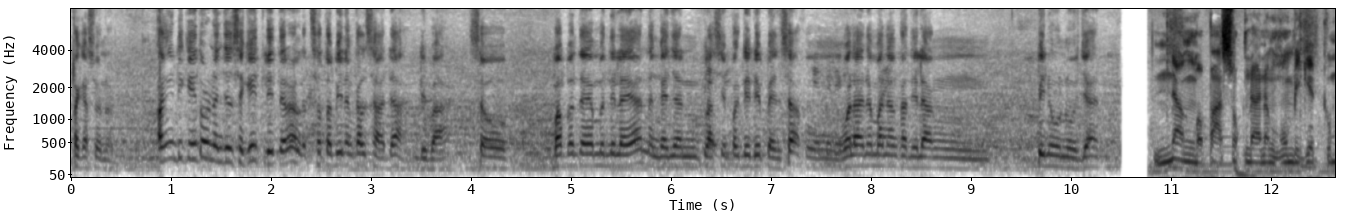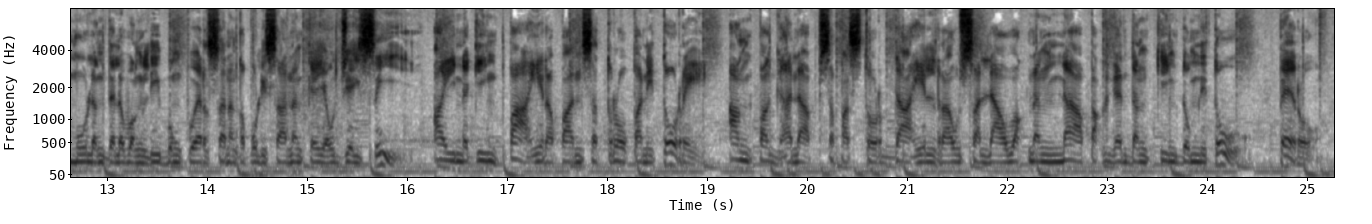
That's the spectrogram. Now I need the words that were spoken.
tagasunod. Ang indicator nandyan sa gate, literal, at sa tabi ng kalsada, di ba? So, babantayan mo nila yan ng ganyan klaseng pagdidepensa kung wala naman ang kanilang pinuno dyan. Nang mapasok na ng humigit kumulang dalawang libong puwersa ng kapulisan ng KOJC, ay naging pahirapan sa tropa ni Torre ang paghanap sa pastor dahil raw sa lawak ng napakagandang kingdom nito. Pero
